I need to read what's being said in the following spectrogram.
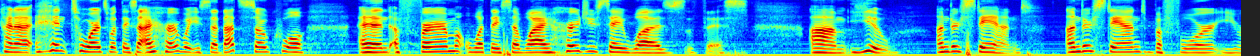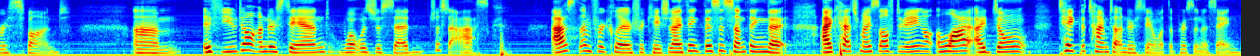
Kind of hint towards what they said. I heard what you said. That's so cool and affirm what they said. What I heard you say was this um, You understand understand before you respond. Um, if you don't understand what was just said, just ask. Ask them for clarification. I think this is something that I catch myself doing a lot. I don't take the time to understand what the person is saying.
